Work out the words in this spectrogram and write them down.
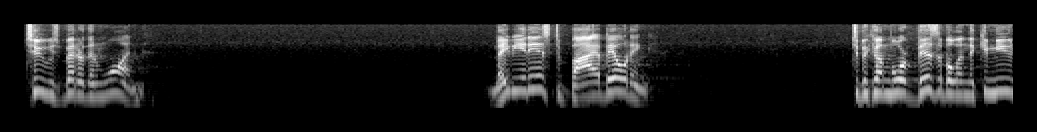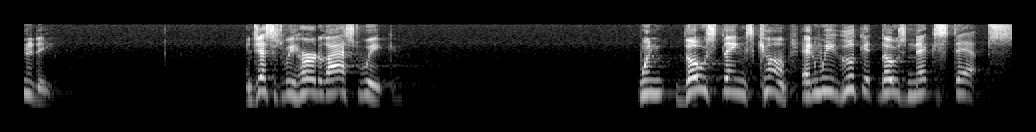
two is better than one. Maybe it is to buy a building, to become more visible in the community. And just as we heard last week, when those things come and we look at those next steps,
